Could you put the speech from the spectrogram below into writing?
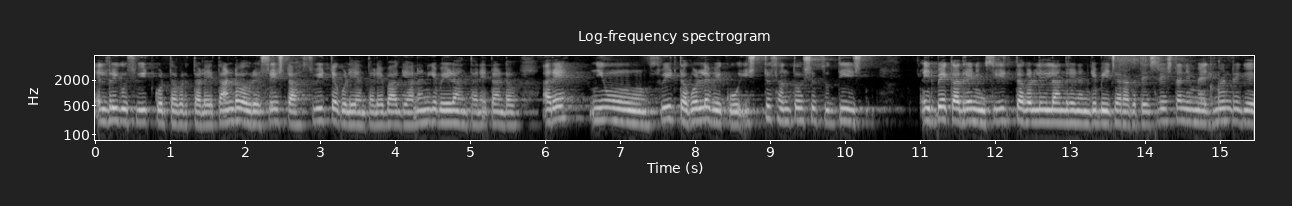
ಎಲ್ರಿಗೂ ಸ್ವೀಟ್ ಕೊಡ್ತಾ ಬರ್ತಾಳೆ. ತಾಂಡವ್ ಅವರೇ, ಶ್ರೇಷ್ಠ, ಸ್ವೀಟ್ ತಗೊಳ್ಳಿ ಅಂತಾಳೆ. ಭಾಗ್ಯ, ನನಗೆ ಬೇಡ ಅಂತಾನೆ ತಾಂಡವ್. ಅರೆ, ನೀವು ಸ್ವೀಟ್ ತಗೊಳ್ಳೇಬೇಕು. ಇಷ್ಟು ಸಂತೋಷ ಸುದ್ದಿ ಇರಬೇಕಾದ್ರೆ ನೀವು ಸ್ವೀಟ್ ತಗೊಳ್ಳಿಲ್ಲ ಅಂದರೆ ನನಗೆ ಬೇಜಾರಾಗುತ್ತೆ. ಶ್ರೇಷ್ಠ, ನಿಮ್ಮ ಯಜಮಾನ್ರಿಗೆ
